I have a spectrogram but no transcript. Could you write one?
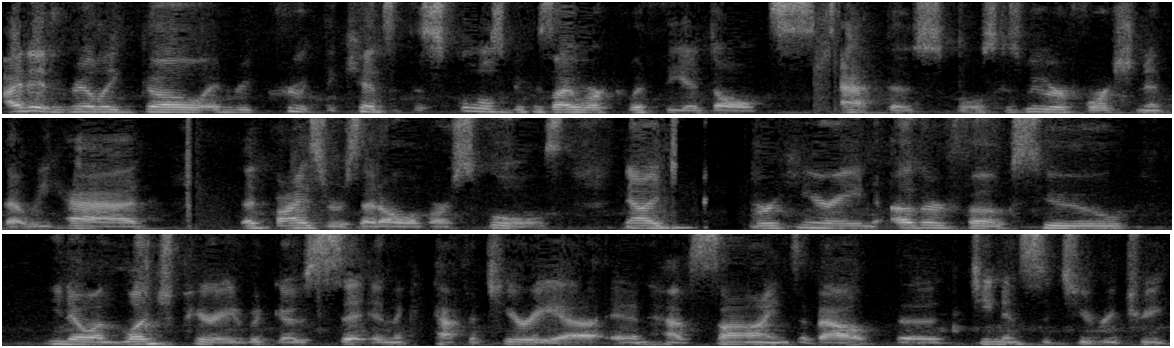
I didn't really go and recruit the kids at the schools because I worked with the adults at those schools because we were fortunate that we had advisors at all of our schools. Now I do remember hearing other folks who you know, on lunch period would go sit in the cafeteria and have signs about the Teen Institute retreat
